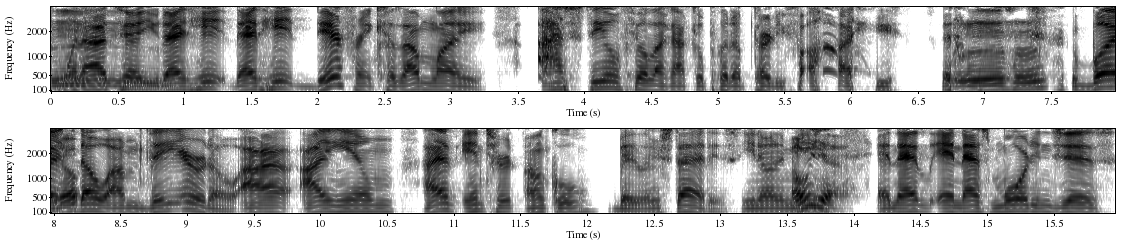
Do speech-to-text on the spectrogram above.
When I tell you Mm. that hit, that hit different because I'm like, I still feel like I could put up 35. Mm-hmm. But Yep. no, I'm there though. I I am I have entered Uncle Baylor status. You know what I mean? Oh, yeah. And that and that's more than just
